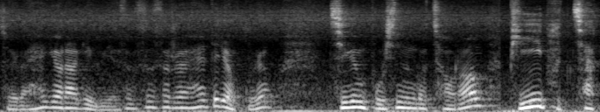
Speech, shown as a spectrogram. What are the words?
저희가 해결하기 위해서 수술을 해드렸고요. 지금 보시는 것처럼 비부착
